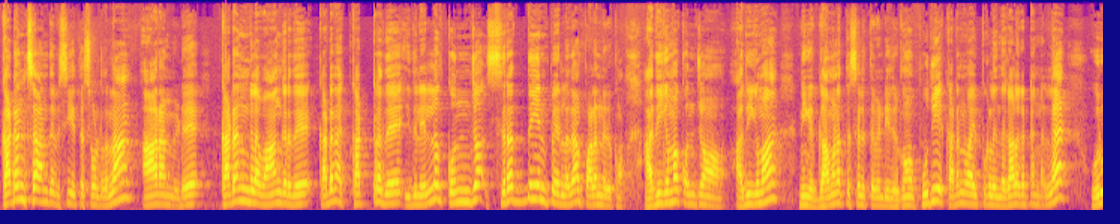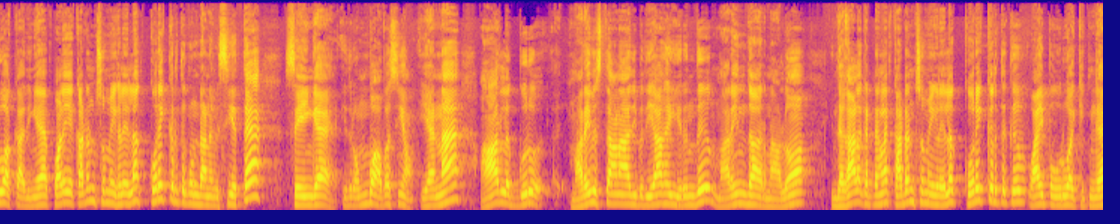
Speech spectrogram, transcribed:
கடன் சார்ந்த விஷயத்தை சொல்கிறதெல்லாம் ஆறாம் வீடு. கடன்களை வாங்குறது கடனை கட்டுறது இதில் எல்லாம் கொஞ்சம் சிரத்தையின் பேரில் தான் பலன் இருக்கும். அதிகமாக கொஞ்சம் அதிகமாக நீங்கள் கவனத்தை செலுத்த வேண்டியது இருக்கும். புதிய கடன் வாய்ப்புகள் இந்த காலகட்டங்களில் உருவாக்காதீங்க. பழைய கடன் சுமைகளை எல்லாம் குறைக்கிறதுக்கு உண்டான விஷயத்தை செய்யுங்க. இது ரொம்ப அவசியம். ஏன்னா ஆறில் குரு மறைவு ஸ்தானாதிபதியாக இருந்து மறைந்தார்னாலும் இந்த காலகட்டங்களில் கடன் சுமைகளை எல்லாம் குறைக்கிறதுக்கு வாய்ப்பை உருவாக்கிக்கோங்க.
